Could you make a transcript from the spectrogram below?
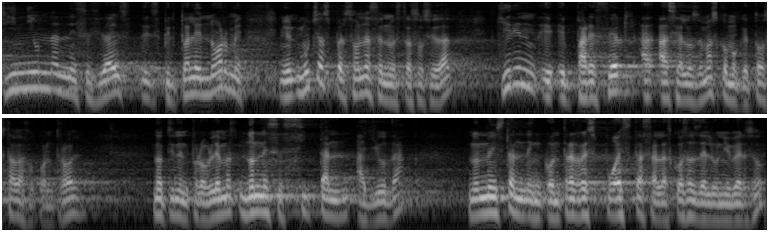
tiene una necesidad espiritual enorme. Muchas personas en nuestra sociedad quieren eh, eh, parecer hacia los demás como que todo está bajo control, no tienen problemas, no necesitan ayuda, no necesitan encontrar respuestas a las cosas del universo,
